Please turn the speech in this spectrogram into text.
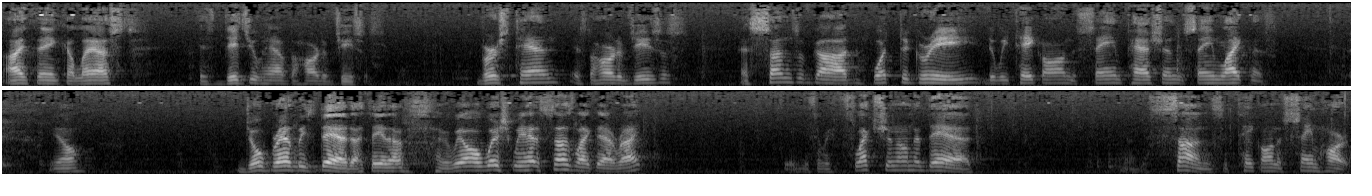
I think a last is did you have the heart of Jesus? Verse 10 is the heart of Jesus. As sons of God, what degree do we take on the same passion, the same likeness? You know, Joe Bradley's dead. I tell you that we all wish we had sons like that, right? It's a reflection on the dad. You know, the sons that take on the same heart,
